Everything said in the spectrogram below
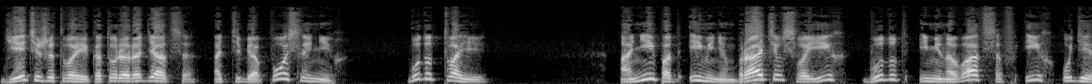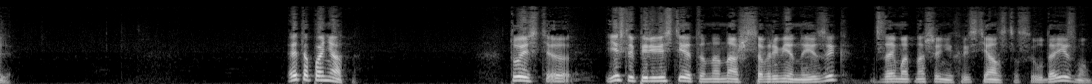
Дети же твои, которые родятся от тебя после них, будут твои. Они под именем братьев своих будут именоваться в их уделе. Это понятно. То есть, э, если перевести это на наш современный язык, взаимоотношения христианства с иудаизмом,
